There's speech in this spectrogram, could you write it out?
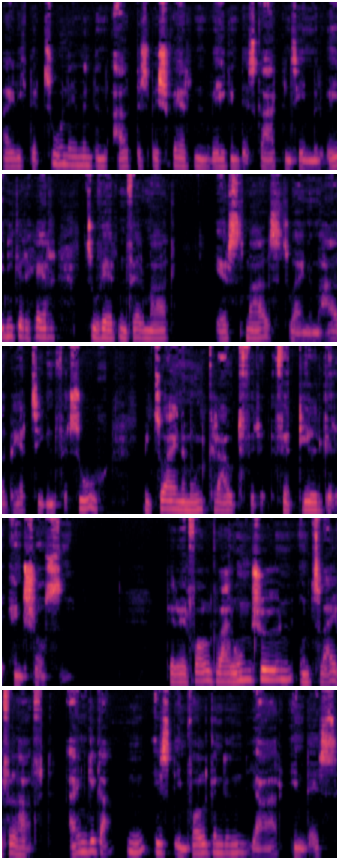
weil ich der zunehmenden Altersbeschwerden wegen des Gartens immer weniger Herr zu werden vermag, erstmals zu einem halbherzigen Versuch mit so einem Unkrautvertilger entschlossen. Der Erfolg war unschön und zweifelhaft. Eingegangen ist im folgenden Jahr indes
